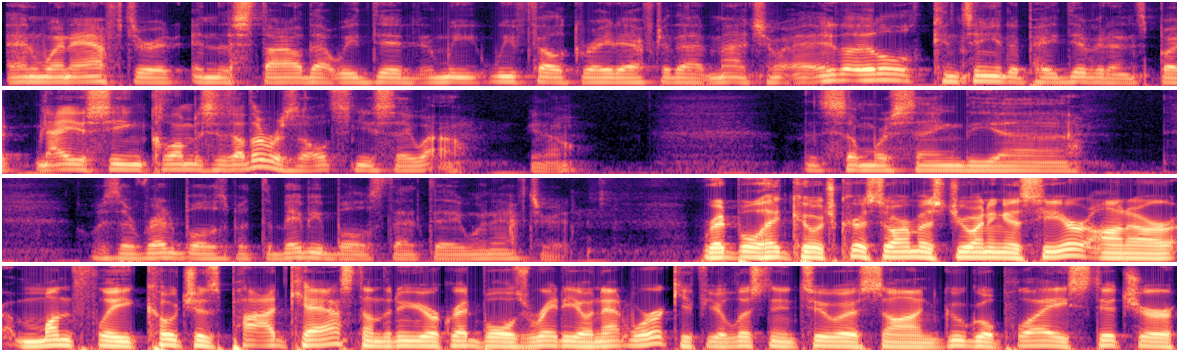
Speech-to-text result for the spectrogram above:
and went after it in the style that we did, and we, we felt great after that match. It'll, it'll continue to pay dividends. But now you're seeing Columbus's other results, and you say, wow, you know, some were saying the uh, was the Red Bulls, but the Baby Bulls that day went after it. Red Bull head coach Chris Armas joining us here on our monthly coaches podcast on the New York Red Bulls radio network. If you're listening to us on Google Play, Stitcher,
